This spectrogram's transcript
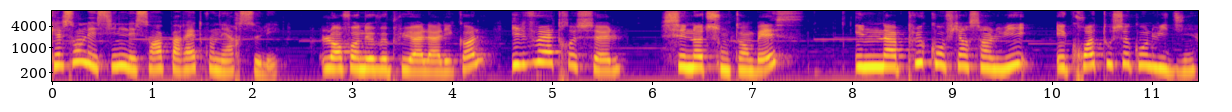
Quels sont les signes laissant apparaître qu'on est harcelé L'enfant ne veut plus aller à l'école, il veut être seul. Ses notes sont en baisse, il n'a plus confiance en lui et croit tout ce qu'on lui dit.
